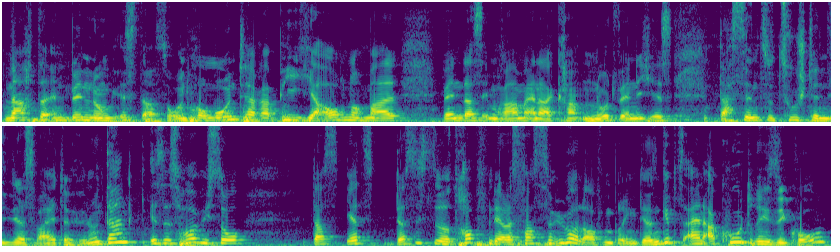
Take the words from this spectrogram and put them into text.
nach der Entbindung ist das so. Und Hormontherapie hier auch nochmal, wenn das im Rahmen einer Erkrankung notwendig ist. Das sind so Zustände, die das weiterhöhen. Und dann ist es häufig so, dass jetzt, das ist dieser Tropfen, der das fast zum Überlaufen bringt. Dann gibt es ein Akutrisiko,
